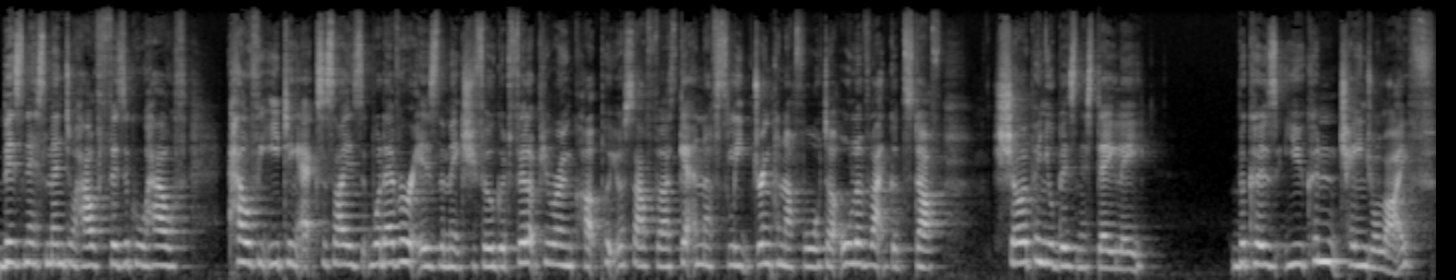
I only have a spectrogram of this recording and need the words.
Business, mental health, physical health, healthy eating, exercise, whatever it is that makes you feel good. Fill up your own cup, put yourself first, get enough sleep, drink enough water, all of that good stuff. Show up in your business daily because you can change your life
